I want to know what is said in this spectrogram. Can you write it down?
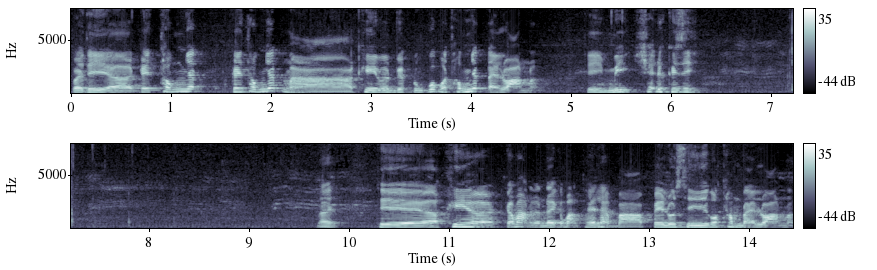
vậy thì uh, cái thống nhất cái thống nhất mà khi mà việc Trung Quốc mà thống nhất Đài Loan đó, thì Mỹ sẽ được cái gì? Đấy thì à, khi à, các bạn gần đây các bạn thấy là bà Pelosi có thăm Đài Loan đó,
